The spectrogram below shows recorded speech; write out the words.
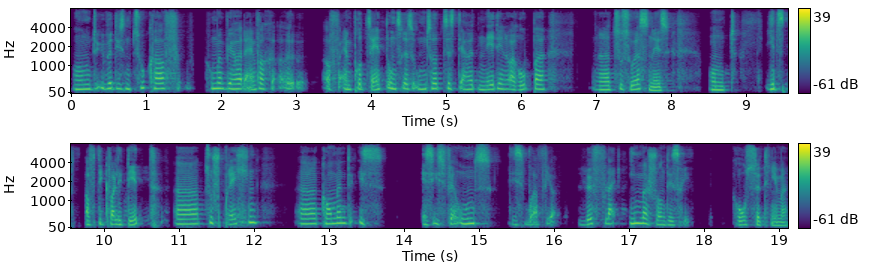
Und über diesen Zukauf kommen wir halt einfach äh, auf ein Prozent unseres Umsatzes, der halt nicht in Europa äh, zu sourcen ist. Und jetzt auf die Qualität äh, zu sprechen äh, kommend, ist, es ist für uns das war für Löffler immer schon das große Thema.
